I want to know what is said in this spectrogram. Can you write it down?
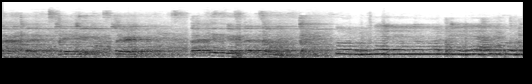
target, dikit, target, dikit, datang. Kundalini, kundalini.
